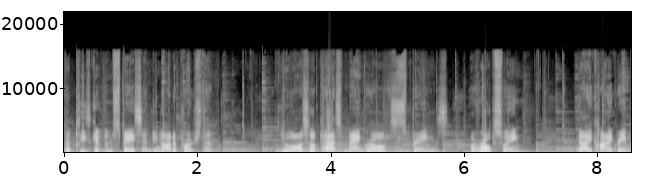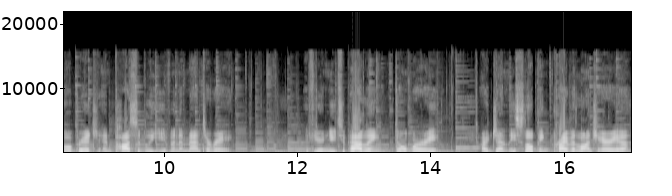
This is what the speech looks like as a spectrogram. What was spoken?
but please give them space and do not approach them. You will also pass mangroves, springs, a rope swing, the iconic Rainbow Bridge, and possibly even a manta ray. If you're new to paddling, don't worry. Our gently sloping private launch area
